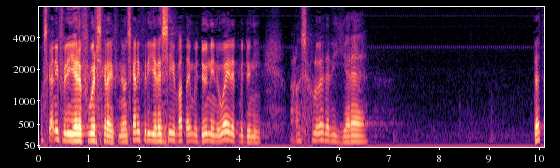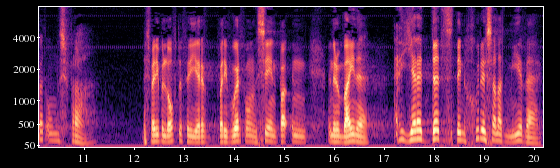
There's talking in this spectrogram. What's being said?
Ons kan nie vir die Here voorskryf nie. Ons kan nie vir die Here sê wat hy moet doen en hoe hy dit moet doen nie. Maar ons glo dat die Here dit wat ons vra Dis wat die belofte vir die Here wat die woord vir ons sê in in in Romeine dat die Here dit ten goeie sal laat meewerk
